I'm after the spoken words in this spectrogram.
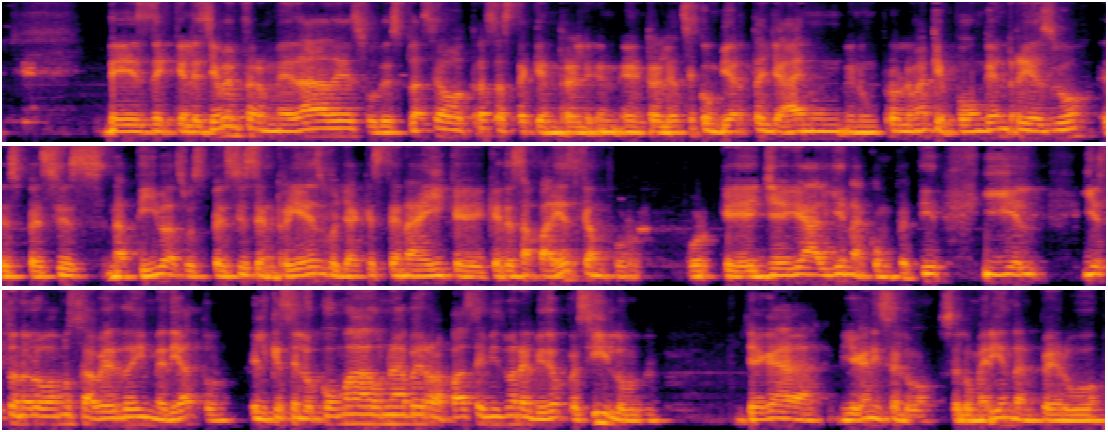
desde que les lleva enfermedades o desplace a otras hasta que en, realidad se convierta ya en un, en un, problema que ponga en riesgo especies nativas o especies en riesgo ya que estén ahí, que, que desaparezcan por, porque llegue alguien a competir. Y, el, y esto no lo vamos a ver de inmediato. El que se lo coma a una ave rapaz ahí mismo en el video, pues sí, lo, llega, llegan y se lo, se lo meriendan, pero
